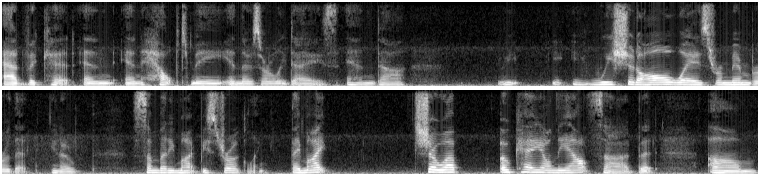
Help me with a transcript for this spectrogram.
advocate and, and helped me in those early days. And uh, we should always remember that you know somebody might be struggling they might show up okay on the outside, but um,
